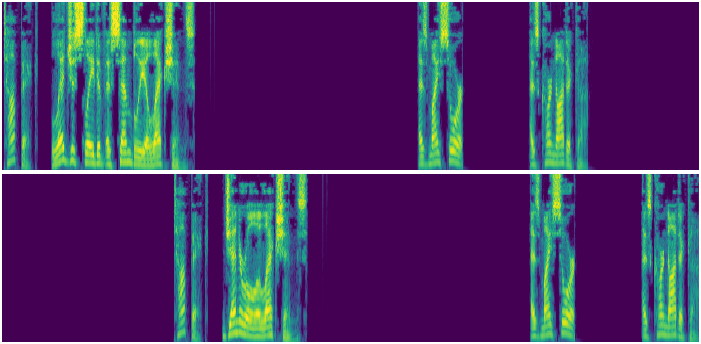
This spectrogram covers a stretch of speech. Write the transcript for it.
Topic: Legislative Assembly elections. As Mysore. As Karnataka. General elections. As Mysore. As Karnataka.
